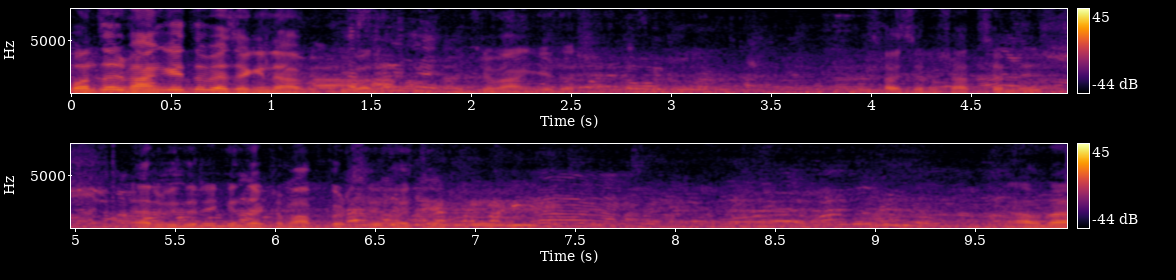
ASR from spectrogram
পঞ্চাশ ভাঙ্গেই তো বেচা কিনা হবে কী বলো? একটু ভাঙ্গিয়ে দশ ছয়চল্লিশ সাতচল্লিশ। এর ভিতরেই কিন্তু একটা মাপ করছে হয়তো। আমরা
